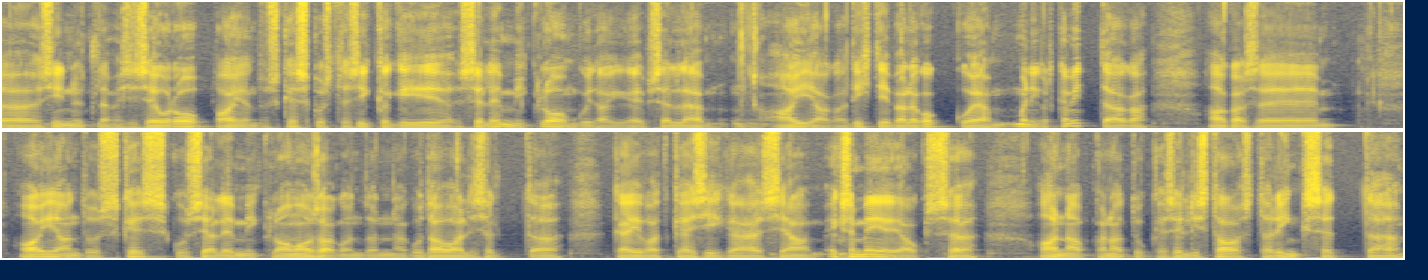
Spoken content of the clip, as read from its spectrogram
äh, siin ütleme siis Euroopa aianduskeskustes ikkagi see lemmikloom kuidagi käib selle aiaga tihtipeale kokku ja mõnikord ka mitte, aga, aga see aianduskeskus ja lemmikloomaosakond on nagu tavaliselt äh, käivad käsikäes ja eks see meie jaoks äh, annab ka natuke sellist aastaringset äh,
